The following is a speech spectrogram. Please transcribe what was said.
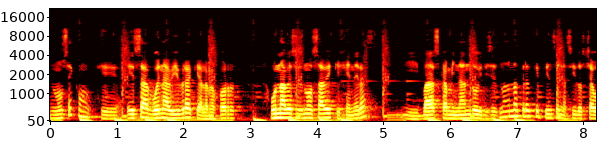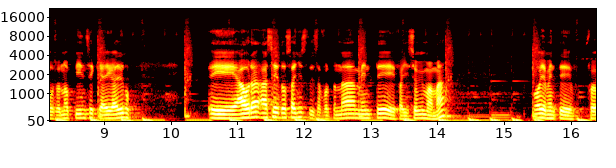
no sé, como que esa buena vibra que a lo mejor uno a veces no sabe que generas y vas caminando y dices, no, no creo que piensen así los chavos o no piense que hay algo. Eh, ahora, hace dos años, desafortunadamente, falleció mi mamá. Obviamente fue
